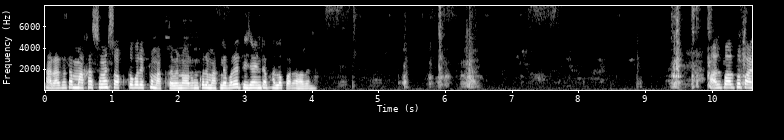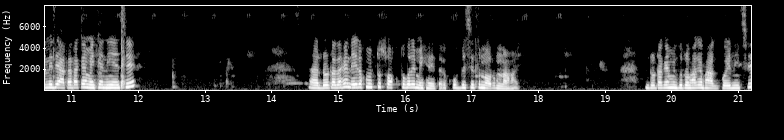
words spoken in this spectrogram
আর আটাটা মাখার সময় শক্ত করে একটু মাখতে হবে, নরম করে মাখলে পরে ডিজাইনটা ভালো করা হবে না। অল্প অল্প পানি দিয়ে আটাটাকে মেখে নিয়েছি। ডোটা দেখেন এরকম একটু শক্ত করে মেখে নিতে হবে, খুব বেশি তো নরম না হয়। ডোটাকে আমি দুটো ভাগে ভাগ করে নিচ্ছি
